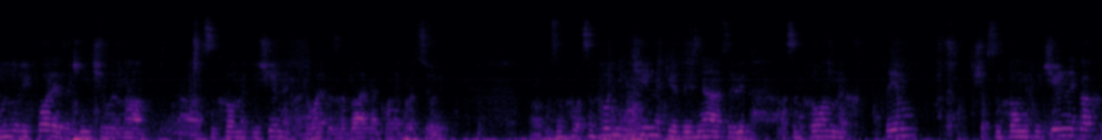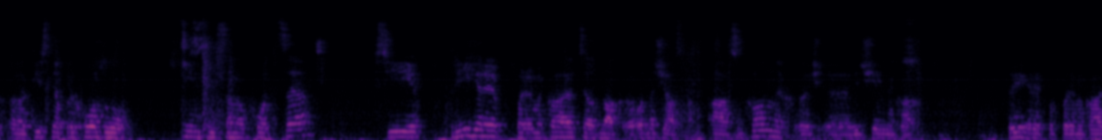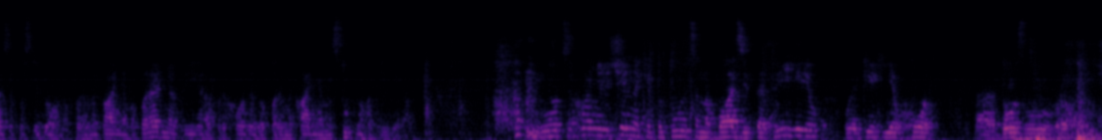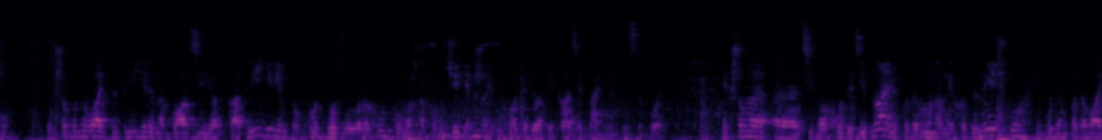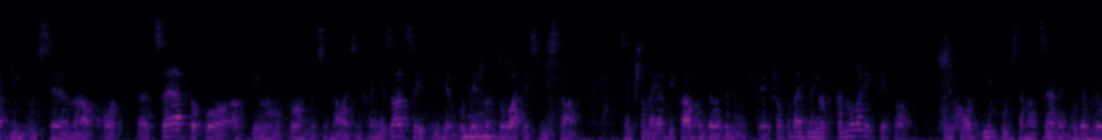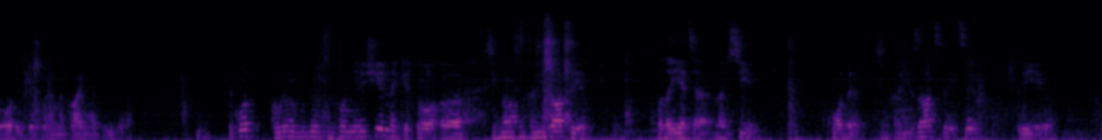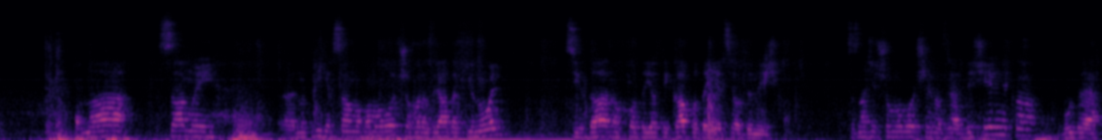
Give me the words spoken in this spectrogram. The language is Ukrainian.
минулій парі закінчили на синхронних лічильниках. Давайте згадаємо, як вони працюють. Синхронні лічильники відрізняються від асинхронних тим, що в синхронних лічильниках після приходу імпульса на вход С всі тригери перемикаються одночасно. А в синхронних е, лічильниках тригери перемикаються послідовно. Перемикання попереднього тригера приходить до перемикання наступного тригера. І от синхронні лічильники будуються на базі Т-тригерів, у яких є вход е, дозволу рахунку. Якщо будувати тригери на базі JK тригерів, то вход дозволу рахунку можна отримати, якщо входи J і К з'єднані між собою. Якщо ми е, ці два входи з'єднаємо і подамо на них одиничку і будемо подавати імпульси на вход е, С, то по активному фронту сигналу синхронізації тригер буде інвертувати свій стан. Це якщо на JK буде одиничка. Якщо подати на JK ноліки, то приход імпульса на це не буде приводити до перемикання тригера. Так от, коли ми будуємо синхронні лічильники, то е, сигнал синхронізації подається на всі входи синхронізації цих тригерів. На самий, е, на тригер самого молодшого розряду Q0 завжди на входи JTK подається одиничка. Це значить, що молодший розряд лічильника буде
